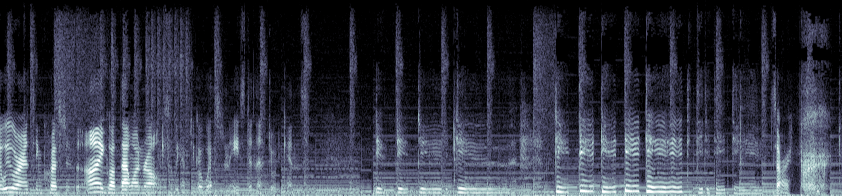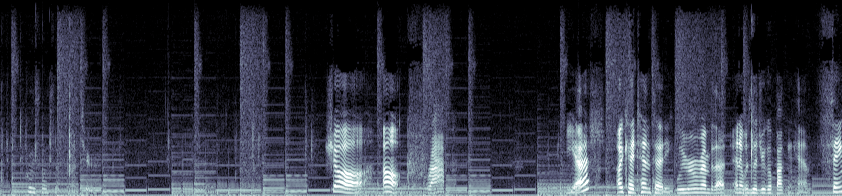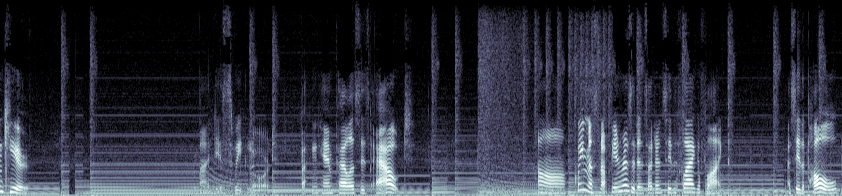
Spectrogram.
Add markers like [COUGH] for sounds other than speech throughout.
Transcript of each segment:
So we were answering questions I got that one wrong, so we have to go west and east and then do it again. Sorry. [LAUGHS] Sure. Oh crap. Yes? Okay, 10.30. We remember that. And it was the Duke of Buckingham. Thank you. My dear sweet lord. Buckingham Palace is out. Ah, Queen must not be in residence. I don't see the flag of flying. I see the pole.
